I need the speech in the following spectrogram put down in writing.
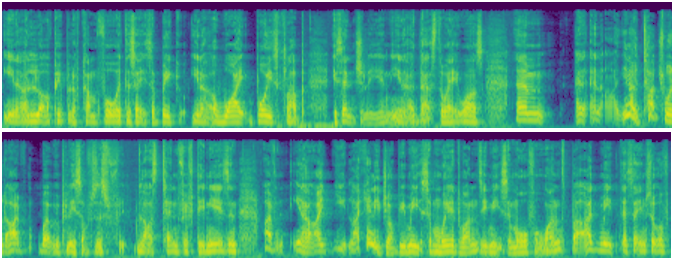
you know, a lot of people have come forward to say it's a big, you know, a white boys club, essentially. And, you know, that's the way it was. Um, and, and uh, you know, Touchwood, I've worked with police officers for the last 10, 15 years, and I've, you know, I you, like any job, you meet some weird ones, you meet some awful ones, but I'd meet the same sort of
